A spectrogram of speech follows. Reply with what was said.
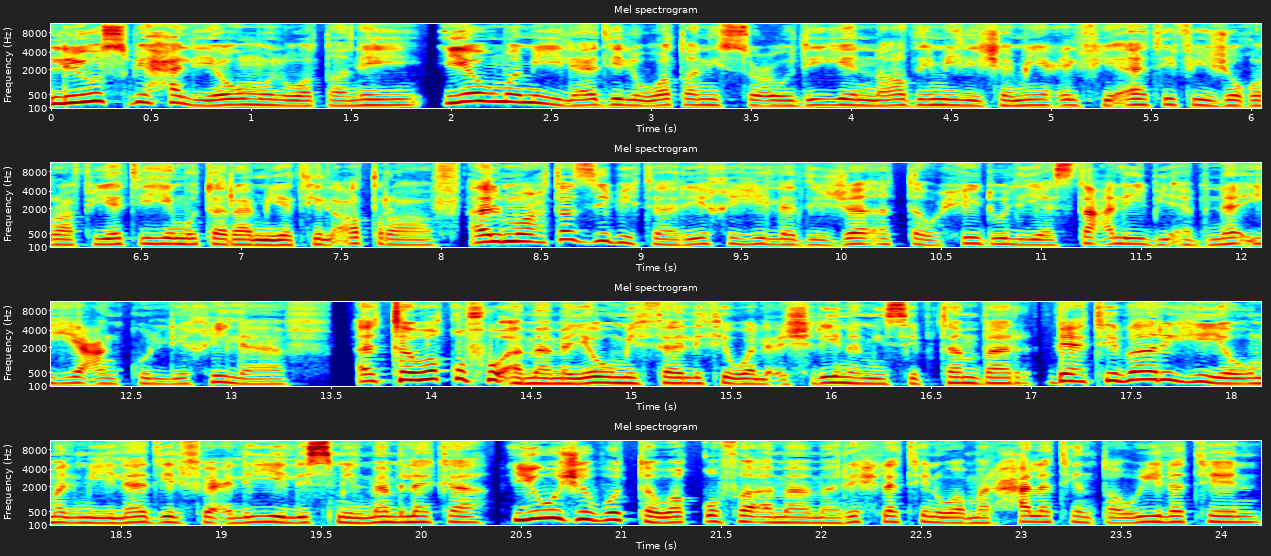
ليصبح اليوم الوطني يوم ميلاد الوطن السعودي الناظم لجميع الفئات في جغرافيته مترامية الأطراف. المعتز بتاريخه الذي جاء التوحيد ليستعلي بأبنائه عن كل خلاف. have التوقف أمام يوم الثالث والعشرين من سبتمبر باعتباره يوم الميلاد الفعلي لاسم المملكة يوجب التوقف أمام رحلة ومرحلة طويلة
